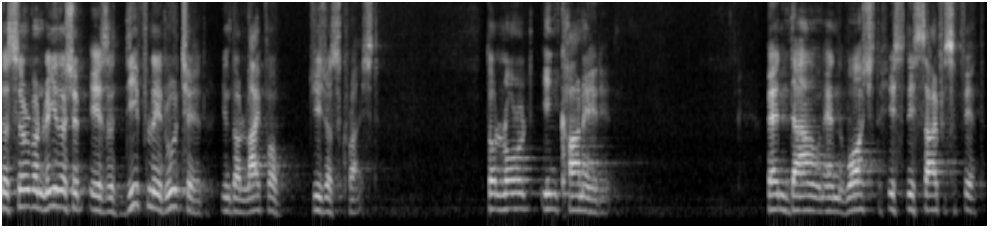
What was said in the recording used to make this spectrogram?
The servant leadership is deeply rooted in the life of Jesus Christ, the Lord incarnated bent down and washed his disciples' feet,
